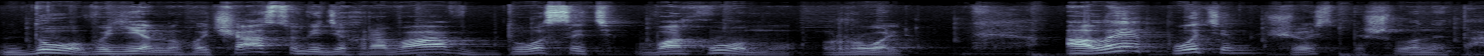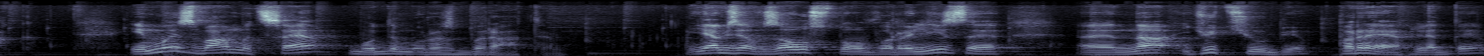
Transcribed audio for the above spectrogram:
до воєнного часу відігравав досить вагому роль. Але потім щось пішло не так. І ми з вами це будемо розбирати. Я взяв за основу релізи е, на YouTube, перегляди,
